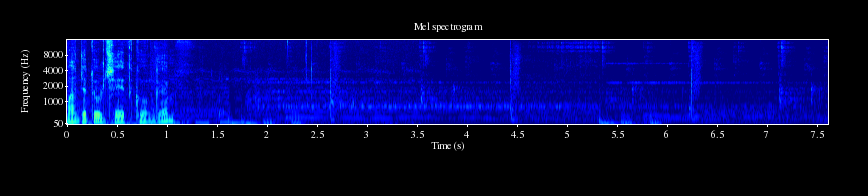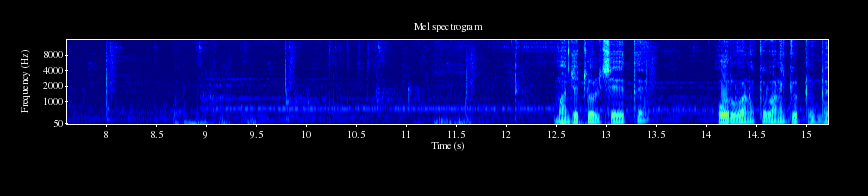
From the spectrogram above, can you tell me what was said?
மஞ்சத்தூள் சேர்த்துக்கோங்க. மஞ்சத்தூள் சேர்த்து ஒரு வணக்கு வணக்கி விட்ருங்க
